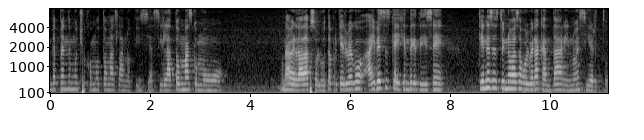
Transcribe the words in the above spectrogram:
depende mucho cómo tomas la noticia. Si la tomas como una verdad absoluta, porque luego hay veces que hay gente que te dice, tienes esto y no vas a volver a cantar, y no es cierto.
